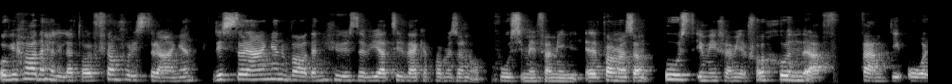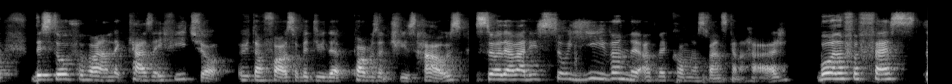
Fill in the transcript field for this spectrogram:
Och vi har den här lilla torget framför restaurangen. Restaurangen var den hus där vi har tillverkat parmesanost i min familj, eh, parmesanost i min familj för 150 år. Det står fortfarande Casa Ificio utanför som betyder Parmesan Cheese House. Så det har varit så givande att välkomna svenskarna här. Både för fest,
